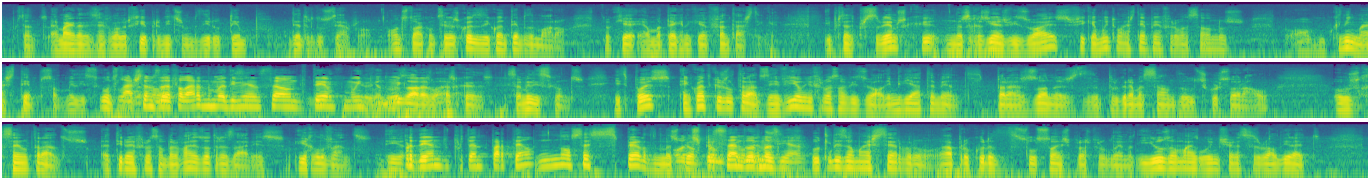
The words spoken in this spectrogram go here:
Portanto, a magnetoencefalografia permite-nos medir o tempo dentro do cérebro, onde estão a acontecer as coisas e quanto tempo demoram, o que é uma técnica fantástica. E, portanto, percebemos que nas regiões visuais fica muito mais tempo a informação nos, ou um bocadinho mais de tempo, são milissegundos. Claro, estamos a falar numa dimensão de tempo muito... Ficam duas horas lá as coisas, são milissegundos. E depois, enquanto que os letrados enviam informação visual imediatamente para as zonas de programação do discurso oral, os recém-letrados atiram a informação para várias outras áreas irrelevantes. E, Perdendo, portanto, parte dela? Não sei se se perde, mas Ou dispersando-a demasiado. Utilizam mais cérebro à procura de soluções para os problemas e usam mais o hemisfério cerebral direito.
